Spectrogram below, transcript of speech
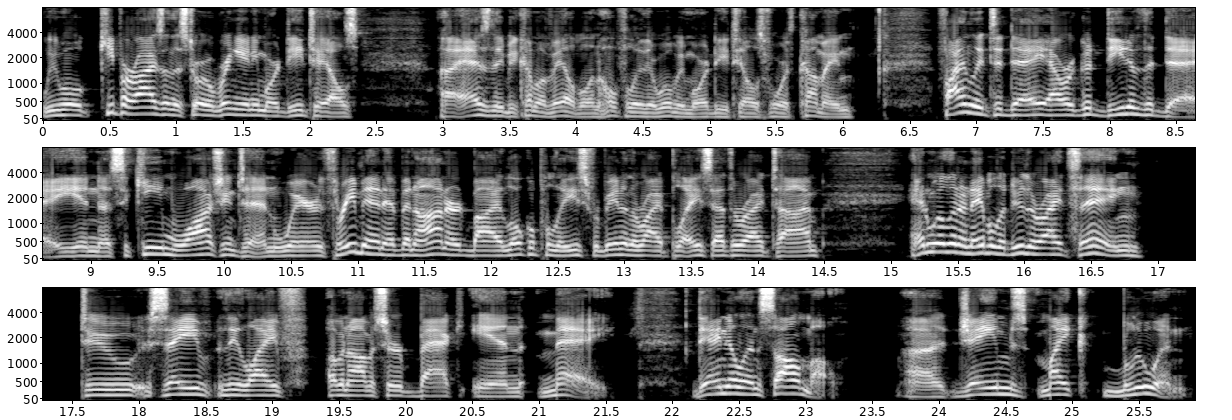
We will keep our eyes on the story. We'll bring you any more details uh, as they become available, and hopefully there will be more details forthcoming. Finally, today, our good deed of the day in uh, Washington, where three men have been honored by local police for being in the right place at the right time and willing and able to do the right thing to save the life of an officer back in May. Daniel Anselmo, uh, James Mike Bluin,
